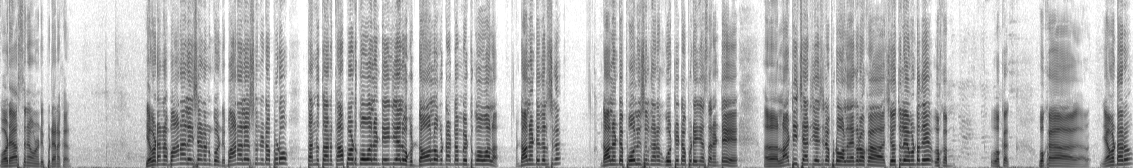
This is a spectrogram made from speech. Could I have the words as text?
వాడు వేస్తూనే ఉన్నాడు ఇప్పుడు వెనక ఎవడన్నా బాణాలు వేసాడు అనుకోండి. బాణాలు వేసుకునేటప్పుడు తను తాను కాపాడుకోవాలంటే ఏం చేయాలి? ఒక డాల్ ఒకటి అడ్డం పెట్టుకోవాలా? డాల్ అంటే తెలుసుగా? డాల్ అంటే పోలీసులు కనుక కొట్టేటప్పుడు ఏం చేస్తారంటే లాఠీ చార్జ్ చేసేటప్పుడు వాళ్ళ దగ్గర ఒక చేతులు ఏముంటుంది? ఒక ఒక ఒక ఏమంటారు?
